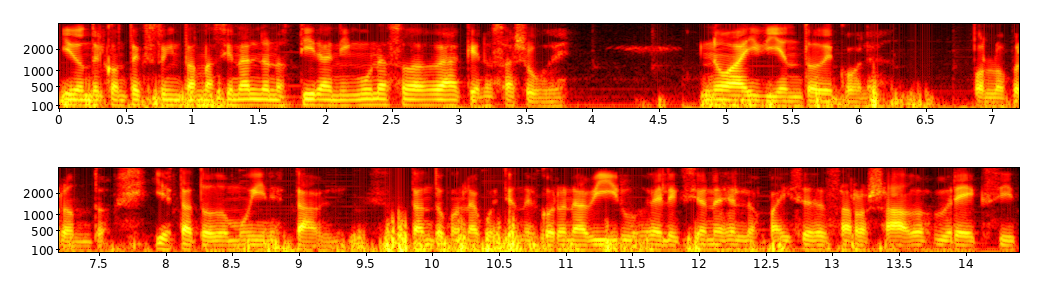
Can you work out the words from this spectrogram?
y donde el contexto internacional no nos tira ninguna soga que nos ayude. No hay viento de cola por lo pronto, y está todo muy inestable, tanto con la cuestión del coronavirus, elecciones en los países desarrollados, Brexit,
